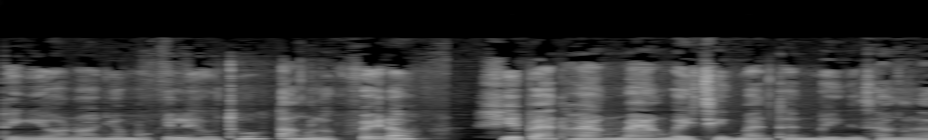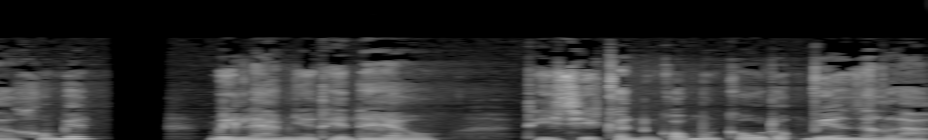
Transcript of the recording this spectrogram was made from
Tình yêu nó như một cái liều thuốc tăng lực vậy đó. Khi bạn hoang mang về chính bản thân mình rằng là không biết mình làm như thế nào, thì chỉ cần có một câu động viên rằng là,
